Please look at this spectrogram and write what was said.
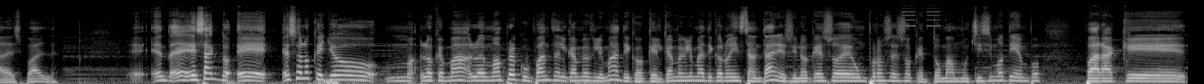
a la espalda. Eh, eh, exacto. eh, eso es lo que yo. Lo que más, lo más preocupante del cambio climático. Que el cambio climático no es instantáneo, sino que eso es un proceso que toma muchísimo tiempo para que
